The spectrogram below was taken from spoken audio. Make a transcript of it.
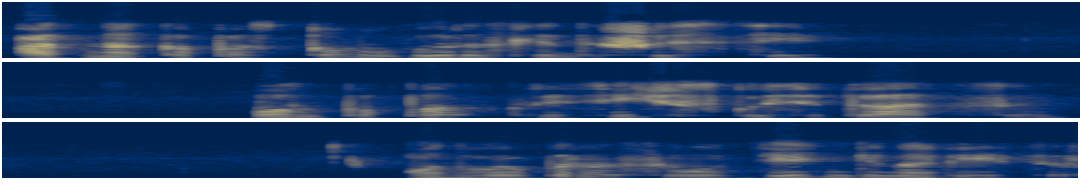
однако потом выросли до 6. Он попал в критическую ситуацию. Он выбрасывал деньги на ветер.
